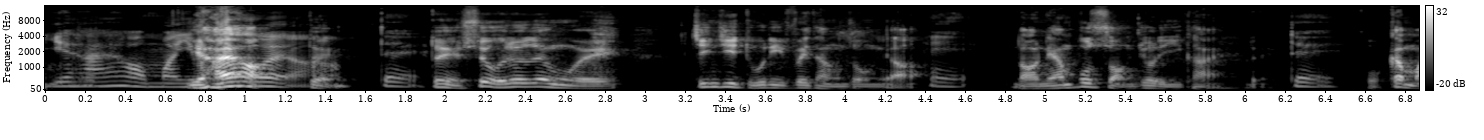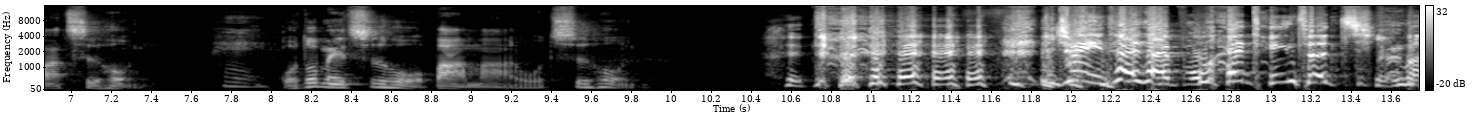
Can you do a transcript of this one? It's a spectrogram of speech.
也还好嘛，也还好。啊、对对对，所以我就认为经济独立非常重要。老娘不爽就离开。对对，我干嘛伺候你？嘿我都没伺候我爸妈了，我伺候你。对，你觉得你太太不会听这集吗？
